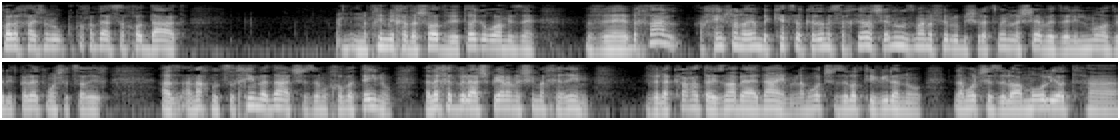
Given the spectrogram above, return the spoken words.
כל אחד יש לנו כל כך הרבה הסחות דעת. מתחיל מחדשות ויותר גרוע מזה. ובכלל, החיים שלנו היום בקצב כזה מסחרר שאין לנו זמן אפילו בשביל עצמנו לשבת וללמוד ולהתפלל כמו שצריך. אז אנחנו צריכים לדעת שזה מחובתנו ללכת ולהשפיע על אנשים אחרים ולקחת את היוזמה בידיים, למרות שזה לא טבעי לנו, למרות שזה לא אמור להיות ה...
